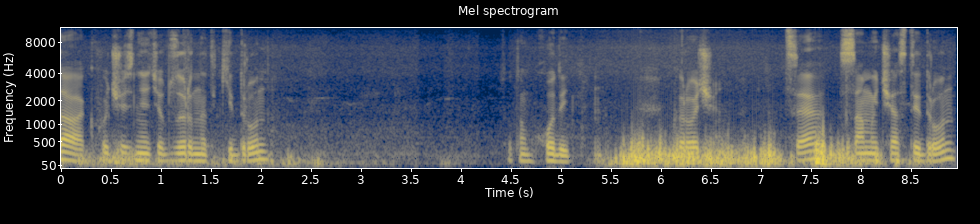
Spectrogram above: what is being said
Так, хочу зняти обзор на такий дрон. Хто там ходить? Коротше, це самий частий дрон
